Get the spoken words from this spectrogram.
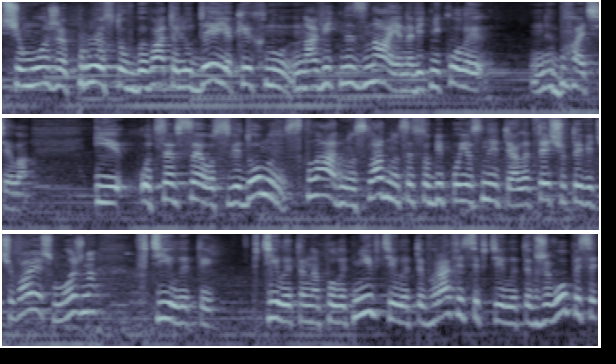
що може просто вбивати людей, яких ну навіть не знає, навіть ніколи не бачила. І оце все усвідомлено складно, складно це собі пояснити, але те, що ти відчуваєш, можна втілити втілити на полотні, втілити в графіці, втілити в живописі.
